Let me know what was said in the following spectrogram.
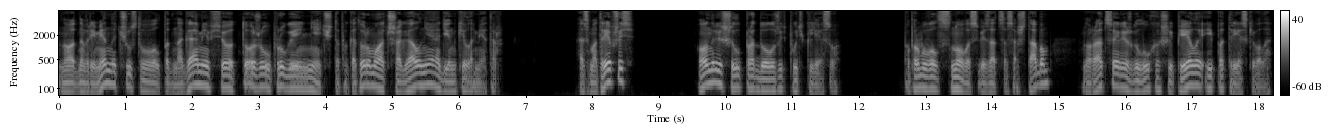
но одновременно чувствовал под ногами все то же упругое нечто, по которому отшагал не один километр. Осмотревшись, он решил продолжить путь к лесу. Попробовал снова связаться со штабом, но рация лишь глухо шипела и потрескивала.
